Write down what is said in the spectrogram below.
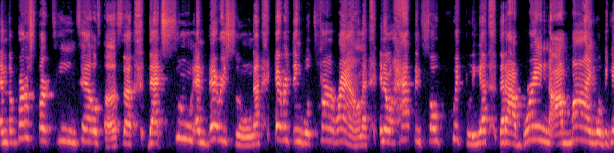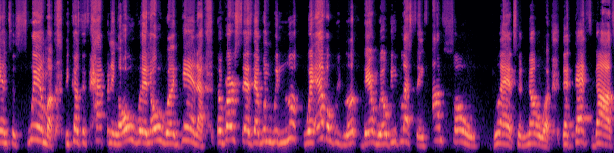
And the verse 13 tells us that soon and very soon everything will turn around and it'll happen so quickly that our brain, our mind will begin to swim because it's happening over and over again. The verse says that when we look, wherever we look, there will be blessings. I'm so glad to know uh, that that's God's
